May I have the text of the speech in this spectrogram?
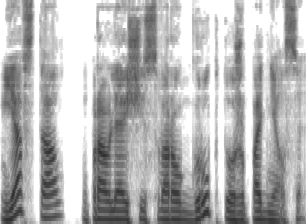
Я встал. Управляющий сварок групп тоже поднялся.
